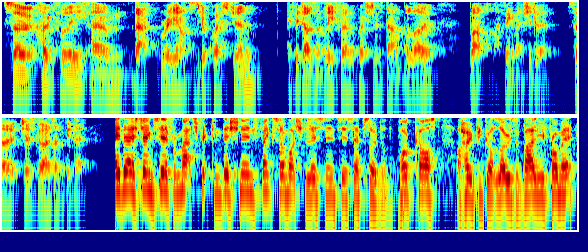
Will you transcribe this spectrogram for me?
So hopefully um, that really answers your question. If it doesn't, leave further questions down below, but I think that should do it. So cheers, guys. Have a good day. Hey there, it's James here from Match Fit Conditioning. Thanks so much for listening to this episode of the podcast. I hope you got loads of value from it.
